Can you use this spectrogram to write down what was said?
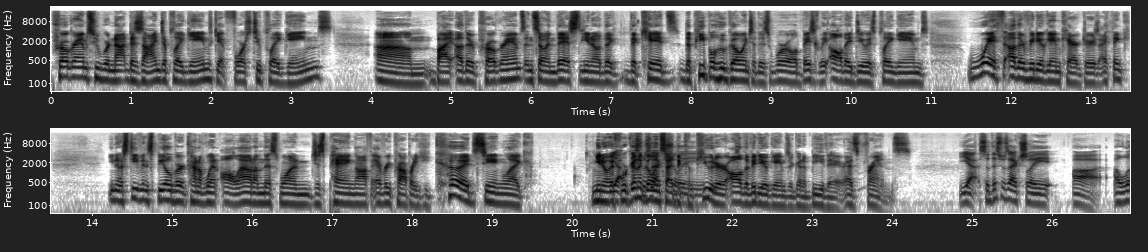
programs who were not designed to play games get forced to play games um by other programs and so in this you know the the kids the people who go into this world basically all they do is play games with other video game characters i think you know steven spielberg kind of went all out on this one just paying off every property he could seeing like you know if Yeah, we're going to go inside the computer all the video games are going to be there as friends Yeah, so this was actually uh, a,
